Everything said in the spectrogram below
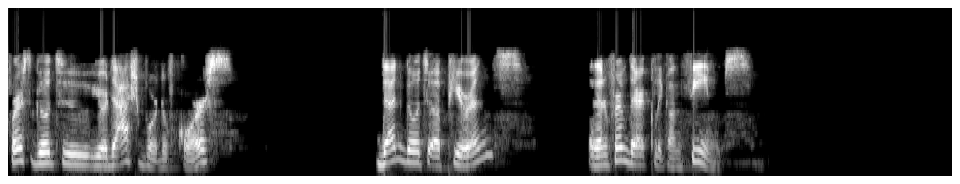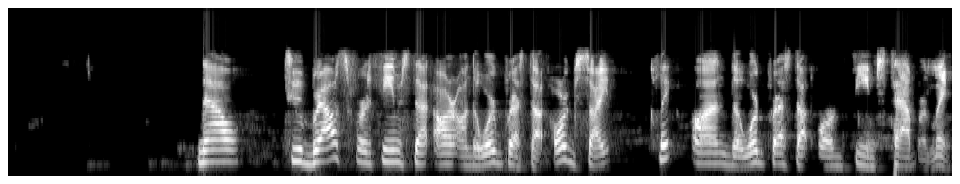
first go to your dashboard, of course. Then go to Appearance, and then from there, click on Themes. Now, to browse for themes that are on the WordPress.org site, click on the WordPress.org Themes tab or link.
